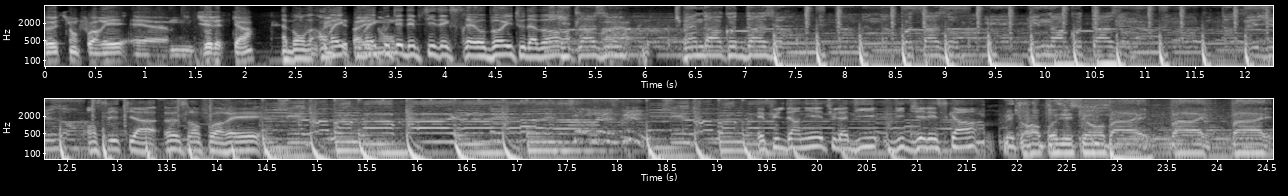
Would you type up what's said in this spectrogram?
Eux l'Enfoiré et euh, Jeleska. ah bon, on va, on on écouter des petits extraits au boy tout d'abord. Quitte la zone, j'bende à Côte d'Azur. Côte d'Azur, Lina Côte d'Azur. Médusa. Ensuite, il y a Eus l'enfoiré. Et puis le dernier, tu l'as dit, DJ Leska. Mets-toi en position, bye, bye, bye,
